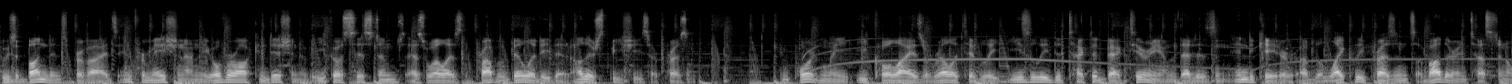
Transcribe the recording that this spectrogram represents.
whose abundance provides information on the overall condition of ecosystems as well as the probability that other species are present. Importantly, E. coli is a relatively easily detected bacterium that is an indicator of the likely presence of other intestinal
